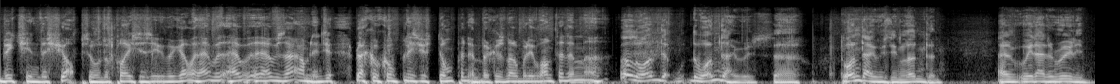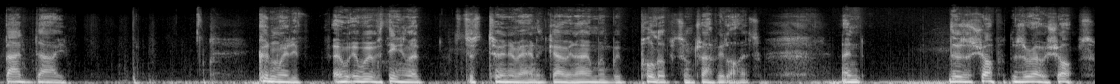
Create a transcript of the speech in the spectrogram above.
reaching the shops or the places you were going? How, how, how was that happening? Did Record companies just dumping them because nobody wanted them? Uh, Well, the one, day, the one day was uh, the one day was in London, and we'd had a really bad day. Couldn't really. And we we were thinking of just turning around and going home, and we pulled up at some traffic lights, and there was a shop. there's a row of shops,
